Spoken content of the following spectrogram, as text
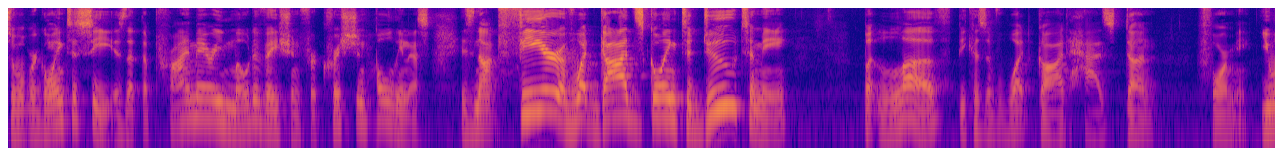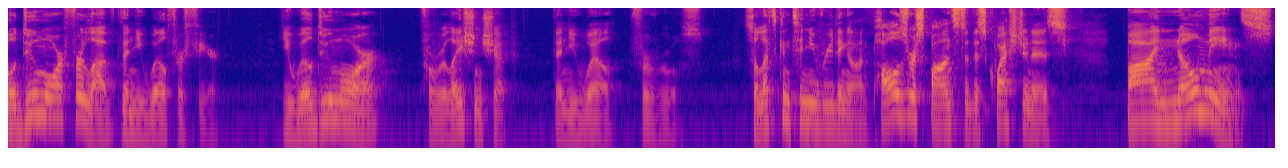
So, what we're going to see is that the primary motivation for Christian holiness is not fear of what God's going to do to me, but love because of what God has done for me. You will do more for love than you will for fear. You will do more for relationship than you will for rules. So let's continue reading on. Paul's response to this question is by no means.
